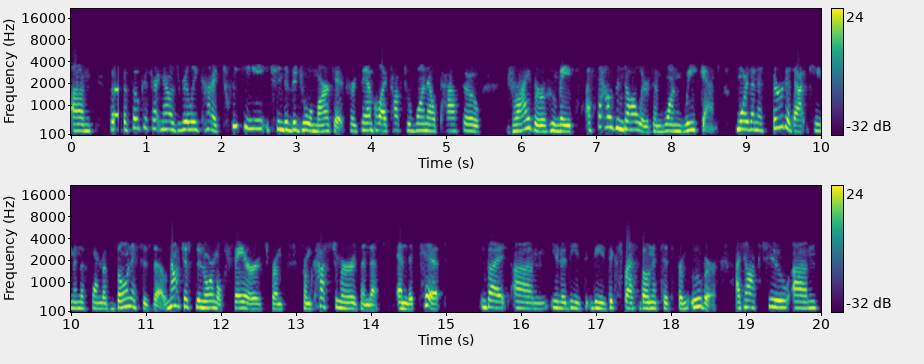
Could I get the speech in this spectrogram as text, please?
Um, but the focus right now is really kind of tweaking each individual market. For example, I talked to one El Paso driver who made $1,000 in one weekend. More than a third of that came in the form of bonuses, though, not just the normal fares from, from customers and the, and the tips, but, um, you know, these, these express bonuses from Uber. I talked to, um,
